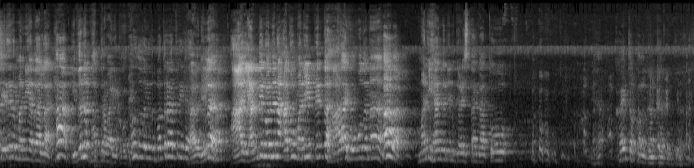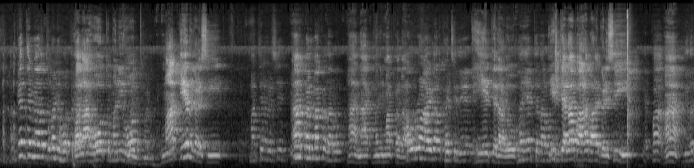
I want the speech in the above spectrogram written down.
ಶರೀರ ಮನಿ ಅದಲ್ಲ ಹಾ. ಇದನ್ನ ಭದ್ರವಾಗಿ ಇಟ್ಕೋಬೇಕು. ಹೌದು ಇದು ಈಗ. ಹೌದಿಲ್ಲ. ಆ ಎಂದಿನ ಒಂದಿನ ಅದು ಮನಿ ಬಿದ್ದ ಹಾಳಾಗಿ ಹೋಗುದನ್ನ. ಮನಿ ಹೆಂಗ ನಿನ್ ಗಳಿಸ್ದಂಗಾತು ಕೈ ತಕ್ಕೊಂಡು ಗಂಟೆ ಬಿದ್ದ ಮೇಲೆ ಮನಿ ಹೋತ. ಹೊಲ ಹೋತ್ ಮನಿ ಹೋತ್. ಮಾತೇನ್ ಗಳಿಸಿ? ಮತ್ತೇನ್ ಗಳಿಸಿ ನಾಲ್ಕು ಮಂದಿ ಮಕ್ಕಳದಾರು ಹಾ ನಾಲ್ಕು ಮಂದಿ ಮಕ್ಕಳ ಅವರು ಆಯ್ಗಾಲ ಹೇಳ್ತಿದಾಳು ಹೇಳ್ತಿದಾಳು ಇಷ್ಟೆಲ್ಲ ಬಾಳ ಬಾಳ ಗಳಿಸಿ. ಯಪ್ಪ ಹಾ. ಇದ್ರ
